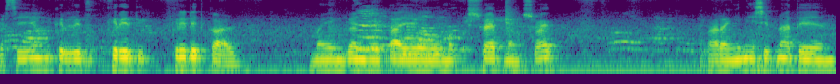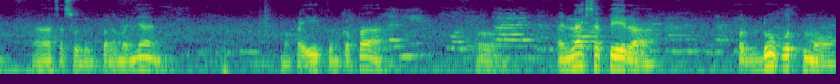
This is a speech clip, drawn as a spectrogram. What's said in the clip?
Kasi yung credit, credit, credit card, may ganyo tayo mag-swipe ng swipe. Parang inisip natin, ah, sa sunod pa naman yan. Makaipon ka pa. Oh. Unlike sa pera, pag dukot mo,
